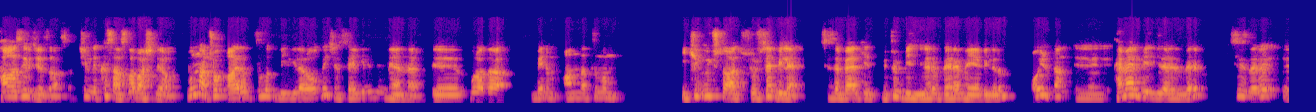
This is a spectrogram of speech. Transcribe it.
tazir cezası. Şimdi kısasla başlayalım. Bunlar çok ayrıntılı bilgiler olduğu için sevgili dinleyenler e, burada benim anlatımım 2-3 saat sürse bile size belki bütün bilgileri veremeyebilirim. O yüzden e, temel bilgileri verip sizleri e,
